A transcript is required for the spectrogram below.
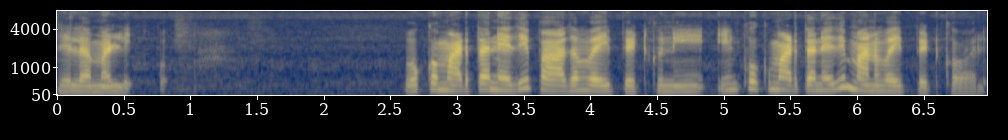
ఇలా మళ్ళీ ఒక మడత అనేది పాదం వైపు పెట్టుకుని ఇంకొక మడత అనేది మన వైపు పెట్టుకోవాలి.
